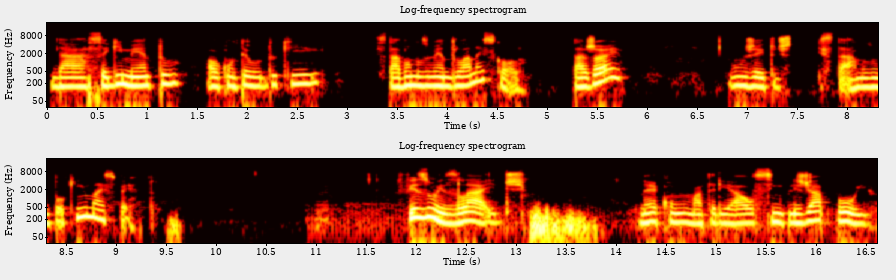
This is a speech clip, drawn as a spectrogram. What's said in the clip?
dar seguimento ao conteúdo que estávamos vendo lá na escola, tá joia? Um jeito de estarmos um pouquinho mais perto. Fiz um slide, né, com um material simples de apoio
